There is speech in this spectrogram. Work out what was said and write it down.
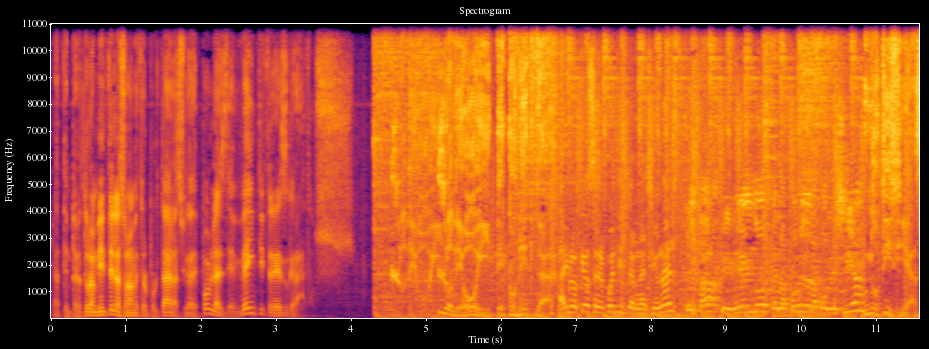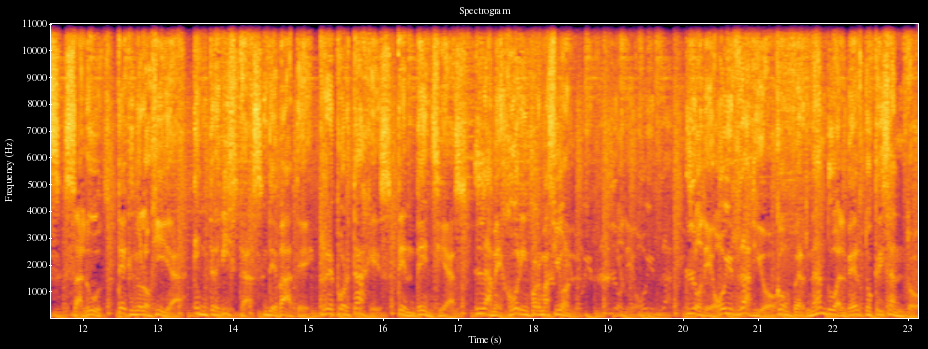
La temperatura ambiente en la zona metropolitana de la ciudad de Puebla es de 23 grados. Lo de hoy te conecta. Hay bloqueos en el puente internacional. Está pidiendo el apoyo de la policía. Noticias, salud, tecnología, entrevistas, debate, reportajes, tendencias, la mejor información. Lo de hoy radio. Lo de hoy radio con Fernando Alberto Crisanto.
